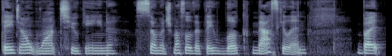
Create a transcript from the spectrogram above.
they don't want to gain so much muscle that they look masculine. But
